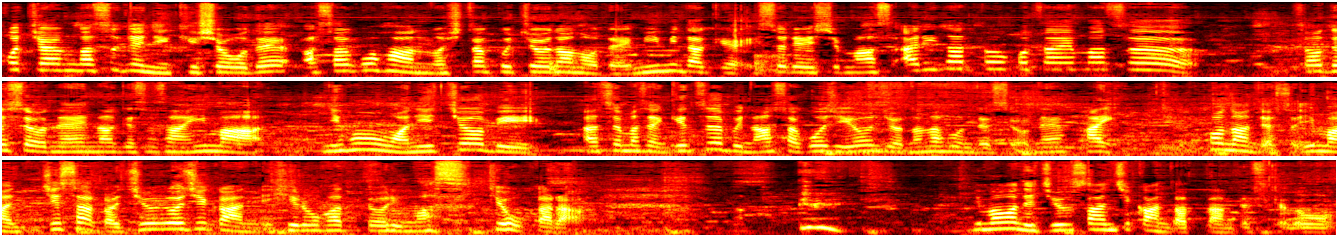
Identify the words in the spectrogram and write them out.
子ちゃんがすでに起床で朝ごはんの支度中なので耳だけ失礼します。ありがとうございます。そうですよね、なげささん。今、日本は日曜日、あ、すいません、月曜日の朝5時47分ですよね。はい。そうなんです。今、時差が14時間に広がっております。今日から。今まで13時間だったんですけど、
